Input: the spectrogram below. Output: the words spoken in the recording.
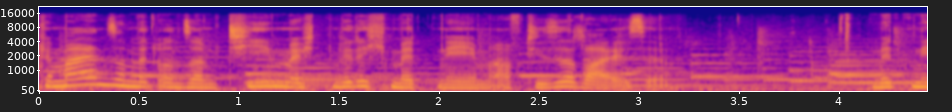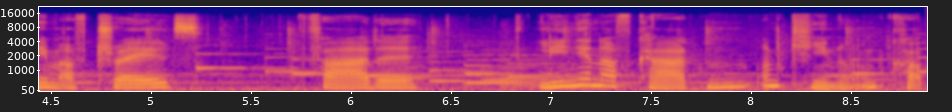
Gemeinsam mit unserem Team möchten wir dich mitnehmen auf diese Reise. Mitnehmen auf Trails, Pfade, Linien auf Karten und Kino im Kopf.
